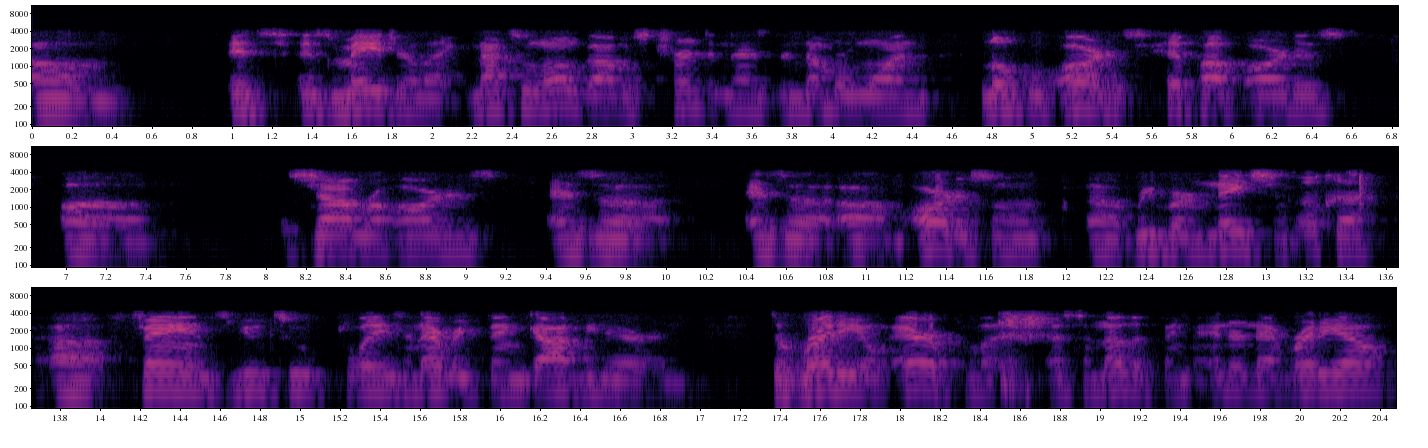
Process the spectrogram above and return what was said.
Um, it's it's major. Like not too long ago, I was trending as the number one local artist, hip hop artist, uh, genre artist, as a as a um, artist on uh, Reverb Nation. Okay. Uh, fans, YouTube plays, and everything got me there, and the radio airplay. That's another thing. The internet radio.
